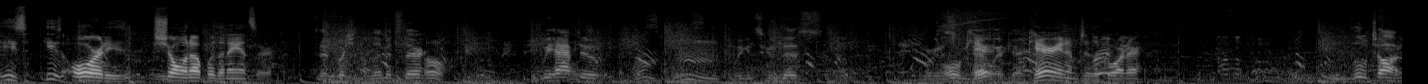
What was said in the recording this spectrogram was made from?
we? He's he's already showing up with an answer. Is that pushing the limits there? Oh, We have to. We can scoot this. We're gonna oh, car- way, okay? carrying him to the corner. A little talk.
